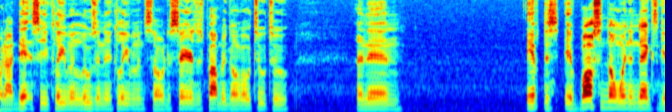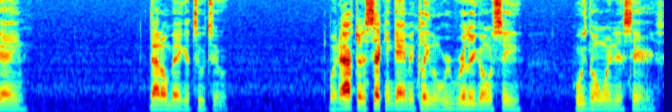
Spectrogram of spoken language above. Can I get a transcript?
but I didn't see Cleveland losing in Cleveland, so the series is probably gonna go two-two. And then if this if Boston don't win the next game, that'll make it two-two. But after the second game in Cleveland, we're really gonna see who's gonna win this series.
